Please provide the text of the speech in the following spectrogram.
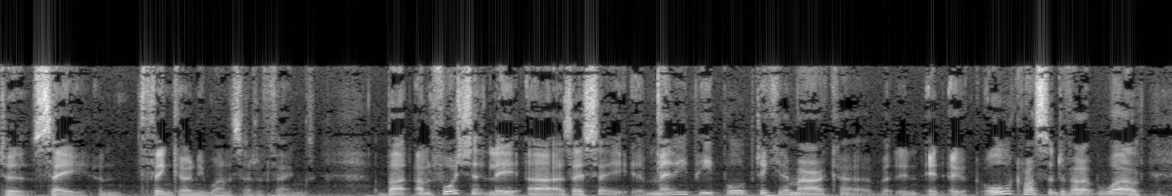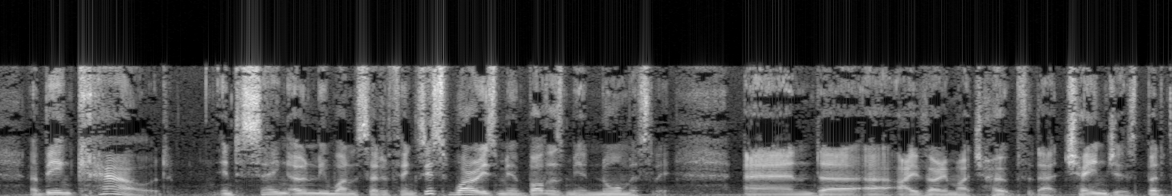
to say and think only one set of things. But unfortunately, uh, as I say, many people, particularly in America, but in, in, uh, all across the developed world, are being cowed into saying only one set of things. This worries me and bothers me enormously, and uh, uh, I very much hope that that changes. But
